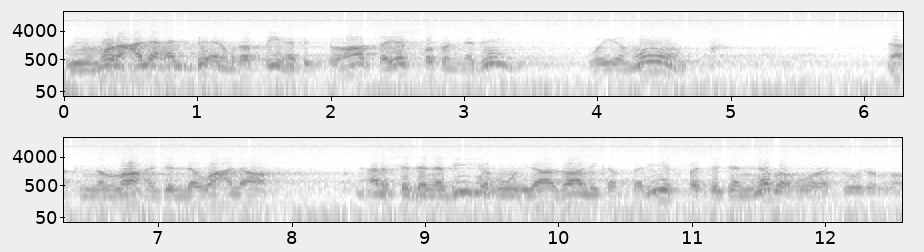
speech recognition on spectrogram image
ويمر على هالبئر مغطيها بالتراب فيسقط النبي ويموت. لكن الله جل وعلا أرشد نبيه إلى ذلك الطريق فتجنبه رسول الله.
